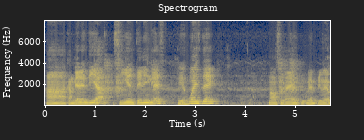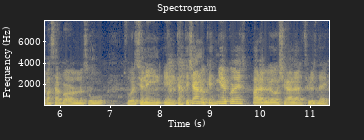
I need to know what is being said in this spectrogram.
a cambiar el día siguiente en inglés, que es Wednesday. Vamos a tener que primero pasar por su, versión en, castellano, que es miércoles, para luego llegar a Thursday.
